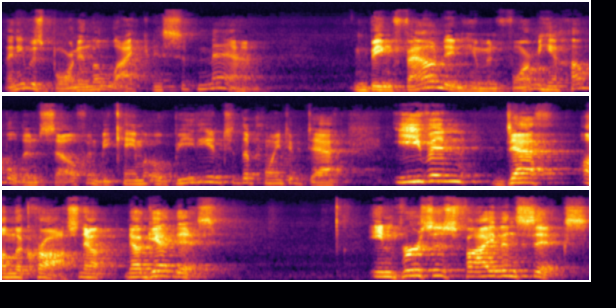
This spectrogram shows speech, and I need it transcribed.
Then he was born in the likeness of man. And being found in human form, he humbled himself and became obedient to the point of death, even death on the cross. Now, now get this. In verses 5 and 6,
